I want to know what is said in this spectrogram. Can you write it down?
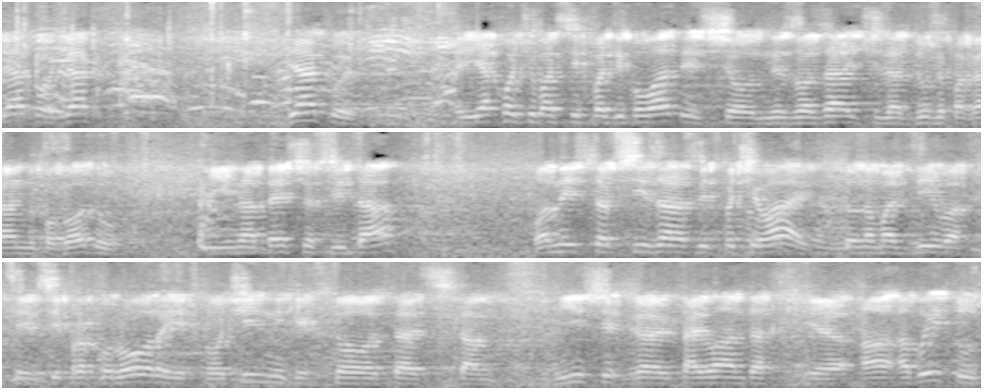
Дякую, дякую. Дякую. Я хочу вас всіх подякувати, що незважаючи на дуже погану погоду і на те, що світа, вони ж то всі зараз відпочивають, хто на Мальдівах, ці всі прокурори, очільники, хто там в інших е, Таїландах, Е, а, а ви тут.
